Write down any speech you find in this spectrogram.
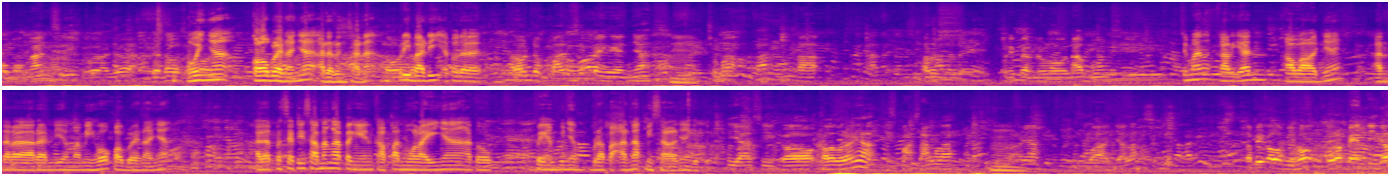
nggak tahu Oh iya, kalau boleh nanya ada rencana pribadi atau ada tahun depan sih pengennya. Hmm. cuma ka- harus prepare dulu nabung sih. Cuman kalian awalnya antara Randy sama Miho kalau boleh nanya ada persepsi sama nggak pengen kapan mulainya atau pengen punya berapa anak misalnya gitu? Iya sih kalau kalau orangnya sepasang lah. Hmm. ya dua aja lah. Tapi kalau Miho orang pengen tiga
